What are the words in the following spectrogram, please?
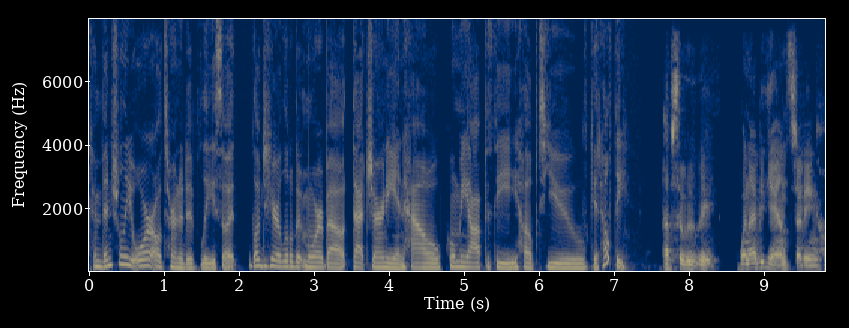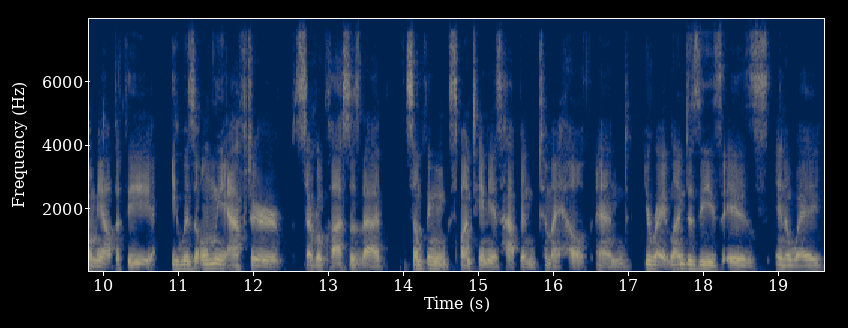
conventionally or alternatively. So I'd love to hear a little bit more about that journey and how homeopathy helped you get healthy. Absolutely. When I began studying homeopathy, it was only after several classes that something spontaneous happened to my health. And you're right, Lyme disease is, in a way,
